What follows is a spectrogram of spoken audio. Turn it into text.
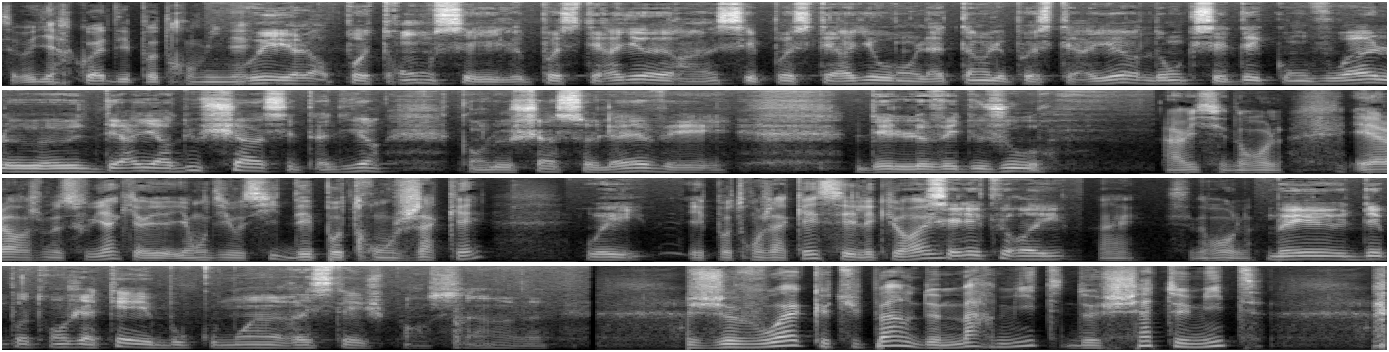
Ça veut dire quoi des potrons minets Oui, alors potron, c'est le postérieur. Hein. C'est posterio en latin, le postérieur. Donc c'est dès qu'on voit le derrière du chat, c'est-à-dire quand le chat se lève et dès le lever du jour. Ah oui, c'est drôle. Et alors, je me souviens qu'on dit aussi des potrons jaquets. Oui. Et potron jaquet, c'est l'écureuil? C'est l'écureuil. Ouais, c'est drôle. Mais des potrons jaquets est beaucoup moins resté, je pense. Hein. Je vois que tu parles de marmite, de chatemite.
